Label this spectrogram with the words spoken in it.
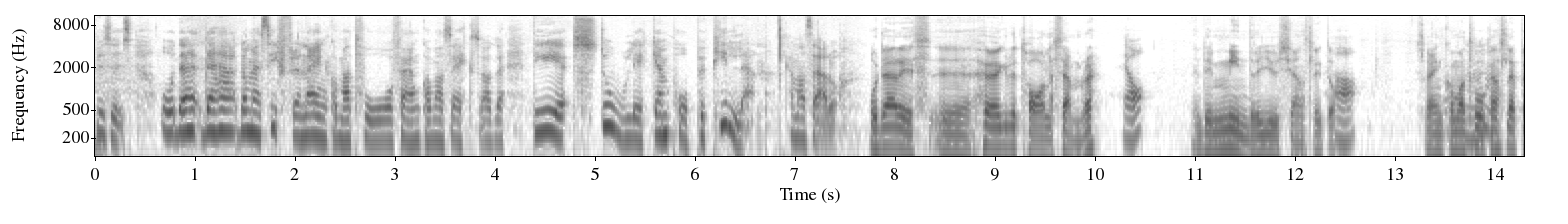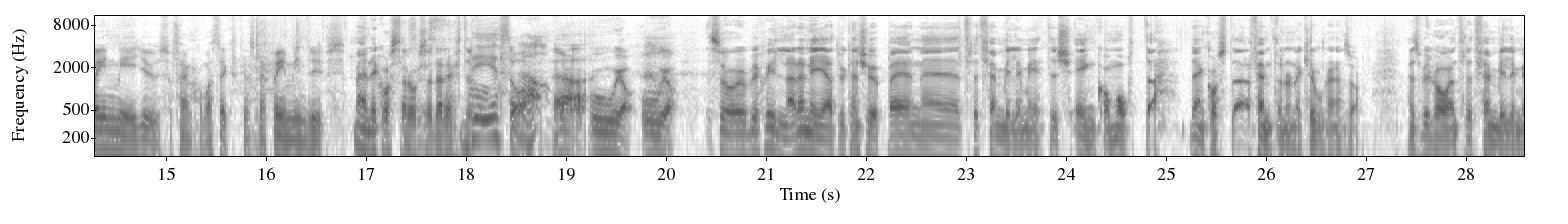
precis. Och det, det här, de här siffrorna 1,2 och 5,6 och det, det är storleken på pupillen kan man säga då. Och där är eh, högre tal sämre. Ja, Det är mindre ljuskänsligt då. ja. Så 1,2 Mm. kan släppa in mer ljus och 5,6 kan släppa in mindre ljus. Men det kostar Precis. också därefter. Det är så? Ja. Ja, oh ja, oh ja. Så skillnaden är att du kan köpa en eh, 35 mm 1,8. Den kostar 1500 kronor en sån. Men så vill du ha en 35 mm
